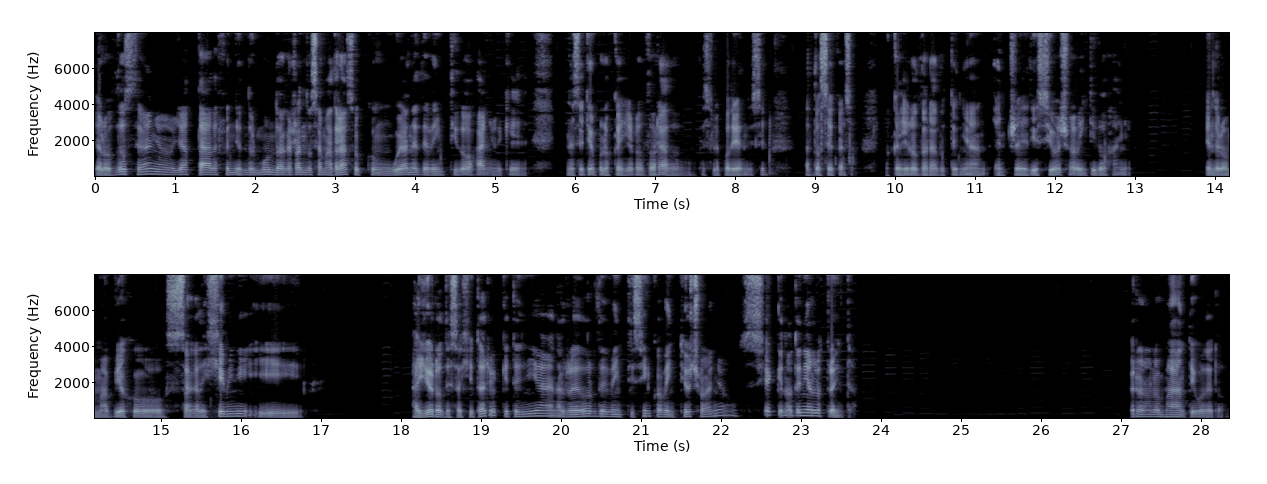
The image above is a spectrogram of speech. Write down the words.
Y a los 12 años ya estaba defendiendo el mundo agarrándose a madrazos con weones de 22 años. Y que en ese tiempo los caballeros dorados, que se les podrían decir, las 12 casas. Los caballeros dorados tenían entre 18 a 22 años. Siendo los más viejos saga de Gemini y hay lloros de Sagitario que tenían alrededor de 25 a 28 años, si es que no tenían los 30. Pero eran los más antiguos de todos.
